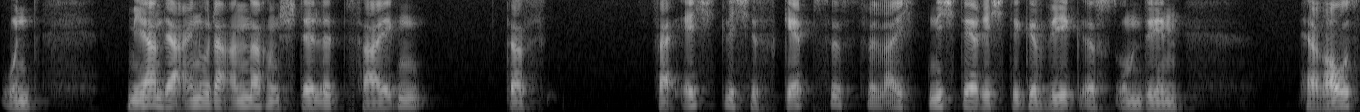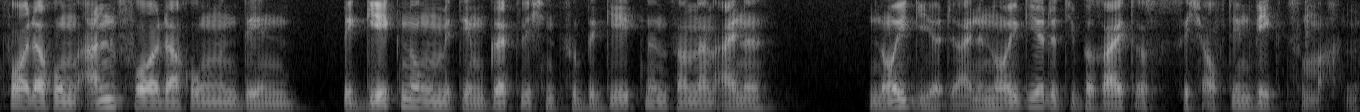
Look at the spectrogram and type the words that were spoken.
Und mir an der einen oder anderen Stelle zeigen, dass verächtliche Skepsis vielleicht nicht der richtige Weg ist, um den Herausforderungen, Anforderungen, den Begegnungen mit dem Göttlichen zu begegnen, sondern eine Neugierde, eine Neugierde, die bereit ist, sich auf den Weg zu machen.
